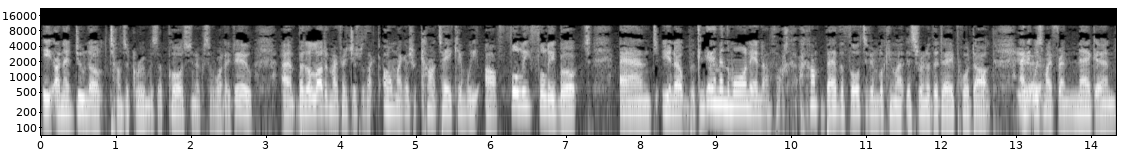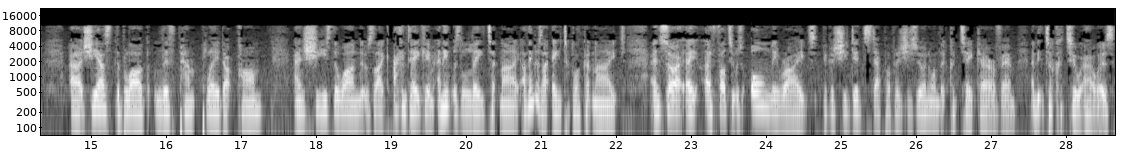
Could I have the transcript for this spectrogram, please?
he, and I do know tons of groomers, of course, you know, because of what I do. Um, but a lot of my friends just was like, "Oh my gosh, we can't take him. We are fully, fully booked, and you know, we can get him in the morning." I thought, I can't bear the thought of him looking like this for another day. Poor dog. And it was my friend Megan. Uh, she has the blog livepantplay.com, and she's the one that was like, "I can take him." And it was late at night. I think it was like eight o'clock at night, and so I, I, I felt it was only right because she did step up, and she's the only one that could take care of him. And it took her two hours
